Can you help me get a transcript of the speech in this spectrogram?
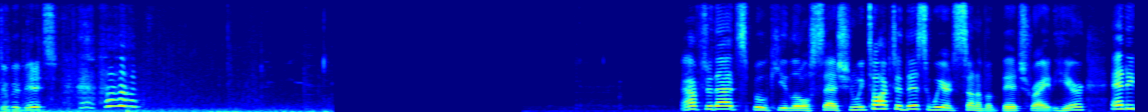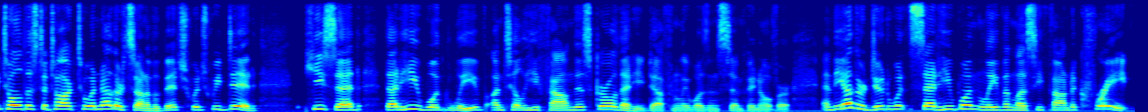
Stupid bitch. After that spooky little session, we talked to this weird son of a bitch right here, and he told us to talk to another son of a bitch, which we did. He said that he wouldn't leave until he found this girl that he definitely wasn't simping over, and the other dude would, said he wouldn't leave unless he found a crate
